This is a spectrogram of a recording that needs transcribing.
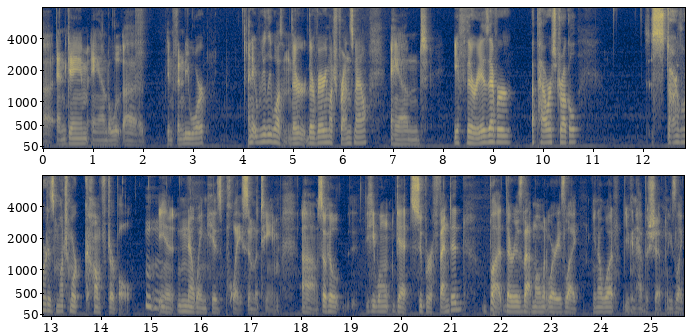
uh, Endgame and uh, Infinity War and it really wasn't. They're they're very much friends now, and if there is ever a power struggle, Star Lord is much more comfortable in knowing his place in the team. Um, so he'll he won't get super offended, but there is that moment where he's like, you know what, you can have the ship, and he's like,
